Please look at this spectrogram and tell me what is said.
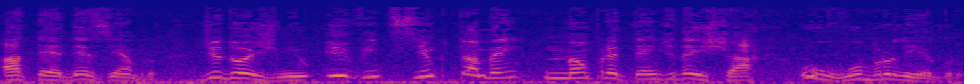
até dezembro de 2025 também não pretende deixar o rubro-negro.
